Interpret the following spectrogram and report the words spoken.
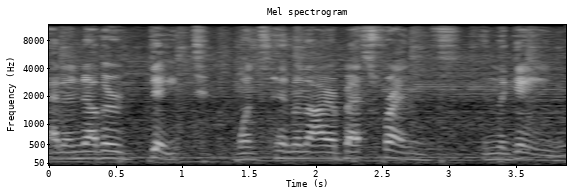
at another date, once him and I are best friends in the game.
